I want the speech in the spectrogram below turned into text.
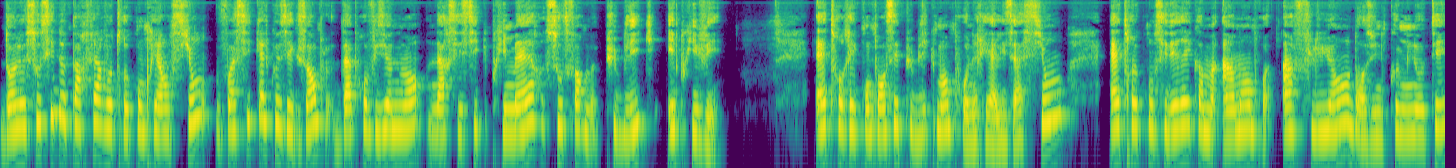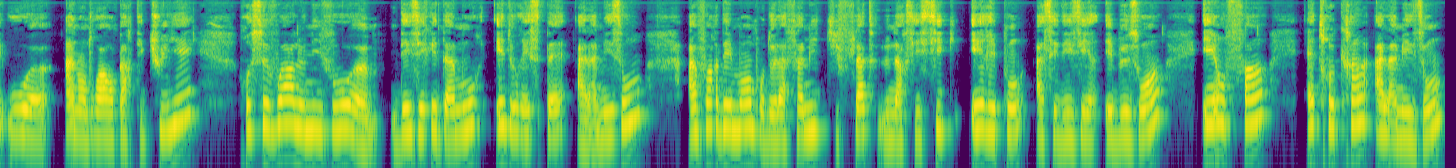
Dans le souci de parfaire votre compréhension, voici quelques exemples d'approvisionnement narcissique primaire sous forme publique et privée. Être récompensé publiquement pour une réalisation, être considéré comme un membre influent dans une communauté ou euh, un endroit en particulier, recevoir le niveau euh, désiré d'amour et de respect à la maison, avoir des membres de la famille qui flattent le narcissique et répond à ses désirs et besoins, et enfin être craint à la maison,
